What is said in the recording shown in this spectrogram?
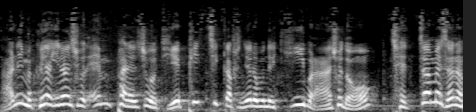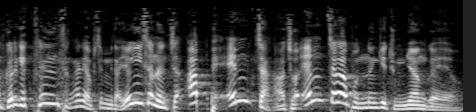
아니면 그냥 이런 식으로 M8 해주고 뒤에 피치 값은 여러분들이 기입을 안 하셔도 채점에서는 그렇게 큰 상관이 없습니다. 여기서는 저 앞에 M자, 아, 저 M자가 붙는 게 중요한 거예요.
